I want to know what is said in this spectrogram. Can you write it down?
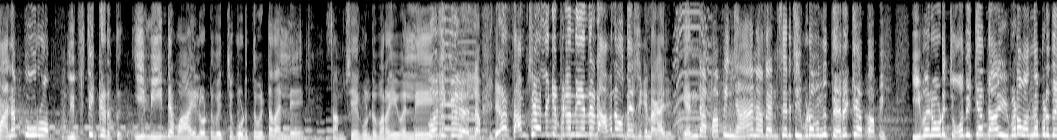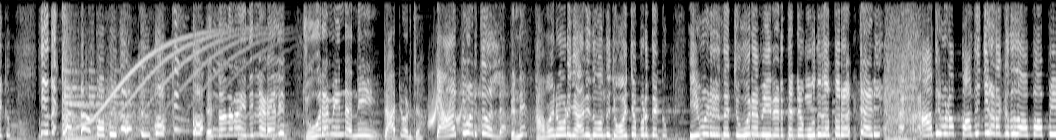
മനഃപൂർവം ലിപ്സ്റ്റിക് എടുത്ത് ഈ മീന്റെ വായിലോട്ട് വെച്ച് കൊടുത്തു വിട്ടതല്ലേ? സംശയം കൊണ്ട് പറയുവല്ലേ? ഒരിക്കലുമല്ല. എടാ സംശയം അല്ലെങ്കിൽ പിന്നെ നീ എന്തിനാ അവനെ ഉദ്ദേശിക്കേണ്ട കാര്യം? എന്റെ അപ്പാപ്പി ഞാൻ അതനുസരിച്ച് ഇവിടെ വന്ന് തിരക്കി അപ്പാപ്പി. ഇവനോട് ചോദിക്കാൻ ദാ ഇവിടെ വന്നപ്പോഴത്തേക്കും ഇത് കണ്ട അപ്പാപ്പി? നോക്ക്, നോക്ക്, നോക്ക്. എന്തോന്നാ ഇതിന്റെ ഇടയിൽ ചൂരമീന്റെ നീ ടാറ്റു അടിച്ച? ടാറ്റു അടിച്ചതല്ല. പിന്നെ? അവനോട് ഞാൻ ഇത് വന്ന് ചോദിച്ചപ്പോഴത്തേക്കും ഇവിടെ ഇരുന്ന് ചൂര മീൻ മുതുകത്തൊരു എന്റെ മുതുകത്തൊരൊറ്റടി അതിവിടെ പതിച്ചു കിടക്കുന്നതാ പാപ്പി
